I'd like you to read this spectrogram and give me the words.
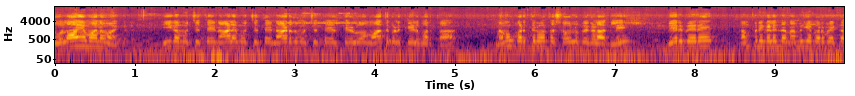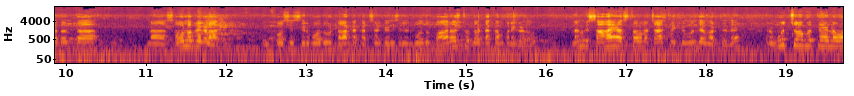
ಡೋಲಾಯಮಾನವಾಗಿ ಈಗ ಮುಚ್ಚುತ್ತೆ, ನಾಳೆ ಮುಚ್ಚುತ್ತೆ, ನಾಡದು ಮುಚ್ಚುತ್ತೆ ಅಂತ ಹೇಳುವ ಮಾತುಗಳು ಕೇಳಿ ಬರ್ತಾ, ನಮಗೆ ಬರ್ತಿರುವಂಥ ಸೌಲಭ್ಯಗಳಾಗಲಿ, ಬೇರೆ ಬೇರೆ ಕಂಪ್ನಿಗಳಿಂದ ನಮಗೆ ಬರಬೇಕಾದಂಥ ಸೌಲಭ್ಯಗಳಾಗಲಿ ಇನ್ಫೋಸಿಸ್ ಇರ್ಬೋದು ಟಾಟಾ ಕನ್ಸಲ್ಟೆನ್ಸಿ ಇರ್ಬೋದು, ಬಹಳಷ್ಟು ದೊಡ್ಡ ಕಂಪನಿಗಳು ನಮಗೆ ಸಹಾಯ ಹಸ್ತವನ್ನು ಚಾಚಲಿಕ್ಕೆ ಮುಂದೆ ಬರ್ತಿದೆ. ಮುಚ್ಚೋಗುತ್ತೆ ಅನ್ನುವ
